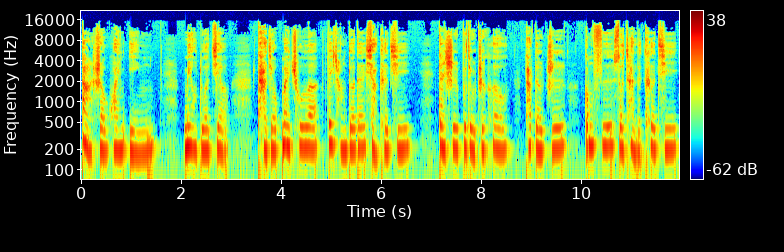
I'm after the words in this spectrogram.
大受欢迎，没有多久，他就卖出了非常多的小客机。但是不久之后，他得知公司所产的客机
